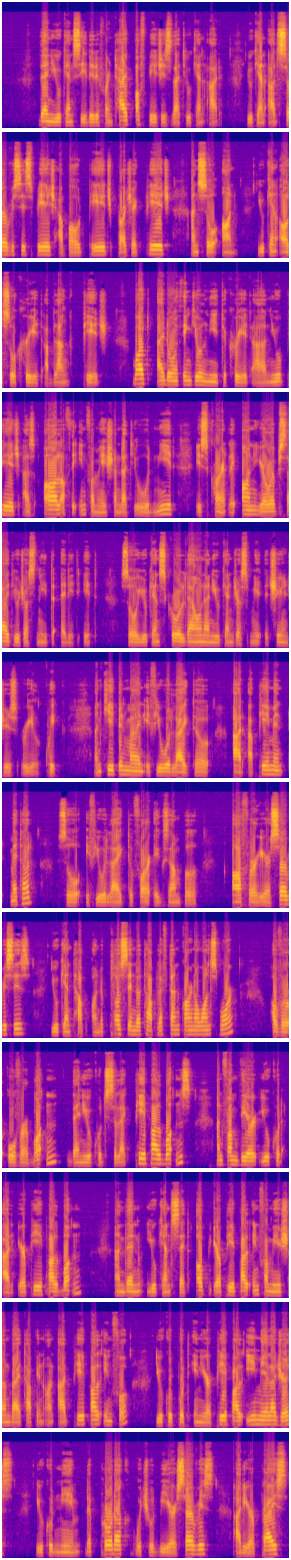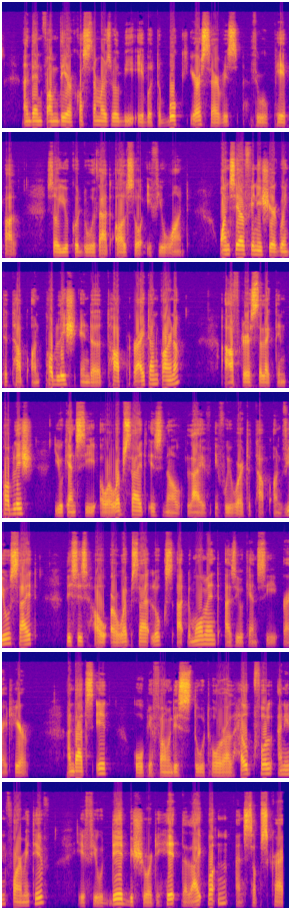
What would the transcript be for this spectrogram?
Then you can see the different type of pages that you can add. You can add services page, about page, project page and so on. You can also create a blank page but I don't think you'll need to create a new page as all of the information that you would need is currently on your website. You just need to edit it. So you can scroll down and you can just make the changes real quick. And keep in mind if you would like to add a payment method so if you would like to for example offer your services you can tap on the plus in the top left hand corner once more hover over a button then you could select PayPal buttons and from there you could add your PayPal button and then you can set up your PayPal information by tapping on add PayPal info. You could put in your PayPal email address. You could name the product which would be your service add your price and then from there customers will be able to book your service through PayPal. So you could do that also if you want once you're finished, you're going to tap on publish in the top right hand corner. After selecting publish, you can see our website is now live. If we were to tap on view site, this is how our website looks at the moment as you can see right here. And that's it. Hope you found this tutorial helpful and informative. If you did, be sure to hit the like button and subscribe.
